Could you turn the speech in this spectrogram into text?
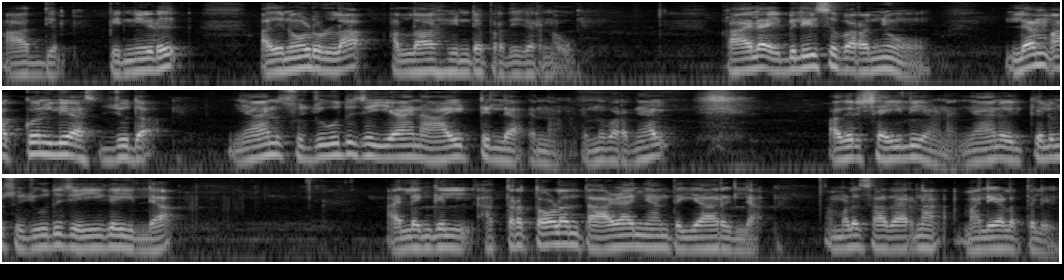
ആദ്യം. പിന്നീട് അതിനോടുള്ള അള്ളാഹുവിന്റെ പ്രതികരണവും. കാല ഇബ്ലീസ് പറഞ്ഞു ലം അക്കുൻലി അസ്ജുദ. ഞാൻ സുജൂത് ചെയ്യാനായിട്ടില്ല എന്നാണ്. എന്ന് പറഞ്ഞാൽ അതൊരു ശൈലിയാണ്. ഞാൻ ഒരിക്കലും സുജൂത് ചെയ്യുകയില്ല. അല്ലെങ്കിൽ അത്രത്തോളം താഴാൻ ഞാൻ തയ്യാറില്ല. നമ്മൾ സാധാരണ മലയാളത്തിൽ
